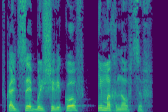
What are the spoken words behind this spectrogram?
в кольце большевиков и махновцев.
